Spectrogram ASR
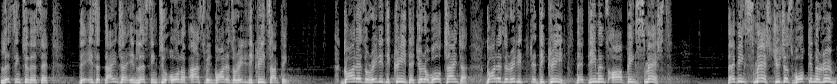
listening to this, that there is a danger in listening to all of us when God has already decreed something. God has already decreed that you're a world changer. God has already decreed that demons are being smashed. They're being smashed. You just walk in the room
